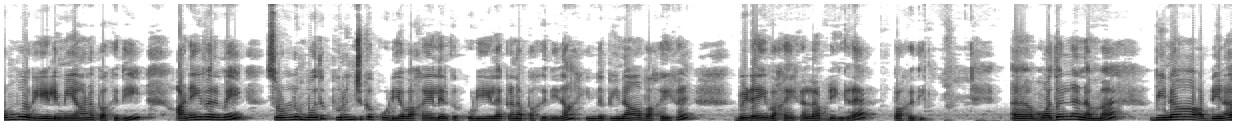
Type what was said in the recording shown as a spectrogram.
ரொம்ப ஒரு எளிமையான பகுதி. அனைவருமே சொல்லும்போது புரிஞ்சுக்கக்கூடிய வகையில் இருக்கக்கூடிய இலக்கண பகுதி தான் இந்த வினா வகைகள் விடை வகைகள் அப்படிங்கிற பகுதி. முதல்ல நம்ம வினா அப்படின்னா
